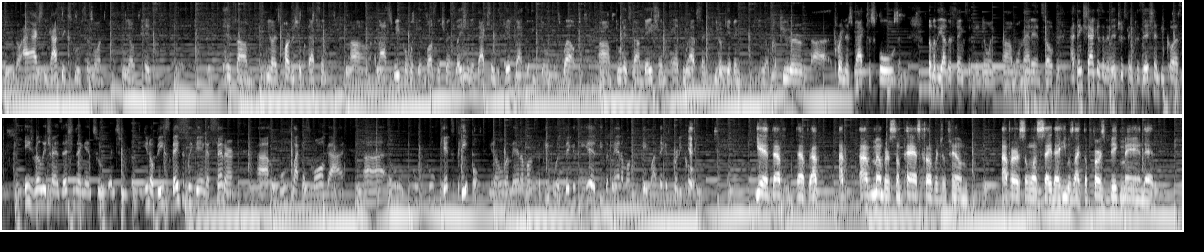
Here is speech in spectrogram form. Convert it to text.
you know, I actually got the exclusive on, you know, his his um, you know his partnership with Epson uh, last week, or with his Lost in Translation, is actually the give back that he's doing as well um, through his foundation and through Epson. You know, giving you know computer uh, printers back to schools and some of the other things that they're doing um, on that end. So I think Shaq is in an interesting position because he's really transitioning into into you know basically being a center uh, who moves like a small guy uh, who, gets people. You know, a man amongst the people. As big as he is, he's a man amongst the people. I think it's pretty cool. Yeah, definitely, definitely. I, I, I remember some past coverage of him. I've heard someone say that he was like the first big man that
